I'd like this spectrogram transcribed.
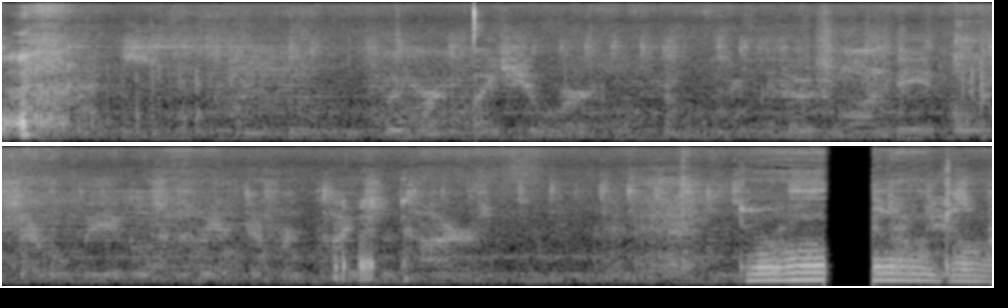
Don't, don't.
